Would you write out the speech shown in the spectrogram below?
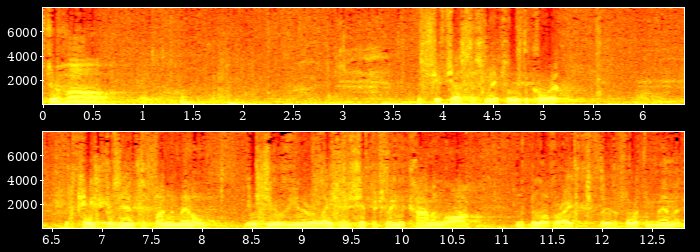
Mr. Hall. Mr. Chief Justice, may I please the court? The case presents a fundamental issue of the interrelationship between the common law and the Bill of Rights, particularly the Fourth Amendment.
